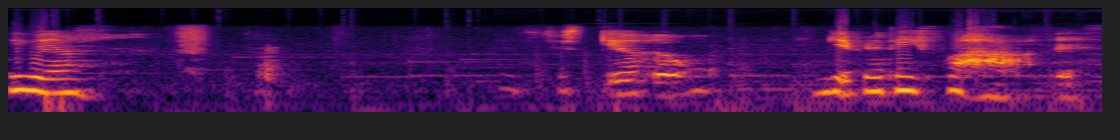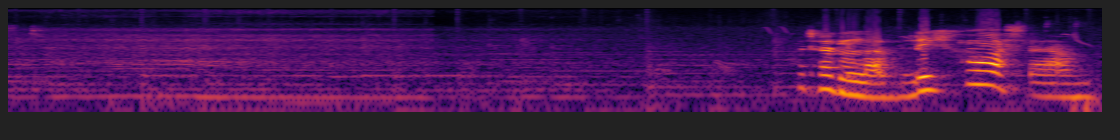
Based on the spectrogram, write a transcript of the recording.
You will. Let's just go and get ready for Harfest. What a lovely car sound.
